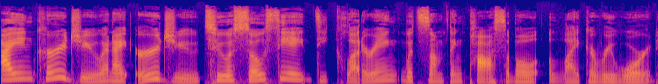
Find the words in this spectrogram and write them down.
I encourage you and I urge you to associate decluttering with something possible like a reward.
